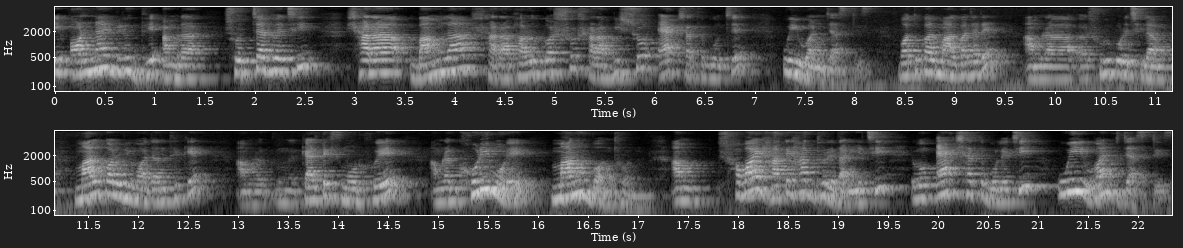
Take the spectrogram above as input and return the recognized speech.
এই অন্যায়ের বিরুদ্ধে আমরা সোচ্চার হয়েছি। সারা বাংলা, সারা ভারতবর্ষ, সারা বিশ্ব একসাথে বলছে উই ওয়ান্ট জাস্টিস গতকাল মালবাজারে আমরা শুরু করেছিলাম মাল কলোনি ময়দান থেকে আমরা ক্যালটেক্স মোড় হয়ে আমরা ঘড়ি মোড়ে মানববন্ধন। সবাই হাতে হাত ধরে দাঁড়িয়েছি এবং একসাথে বলেছি উই ওয়ান্ট জাস্টিস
